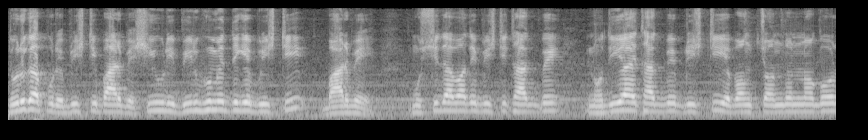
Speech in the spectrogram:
দুর্গাপুরে বৃষ্টি বাড়বে, সিউড়ি, বীরভূমের দিকে বৃষ্টি বাড়বে, মুর্শিদাবাদে বৃষ্টি থাকবে, নদিয়ায় থাকবে বৃষ্টি এবং চন্দননগর,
